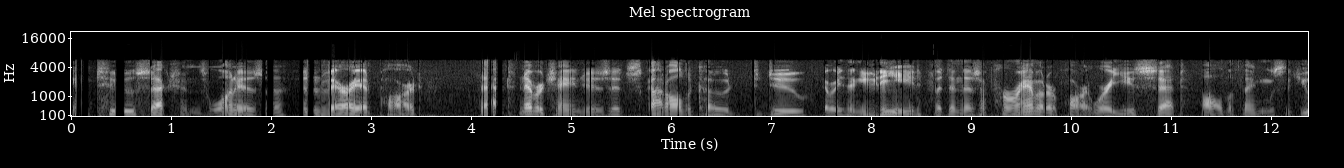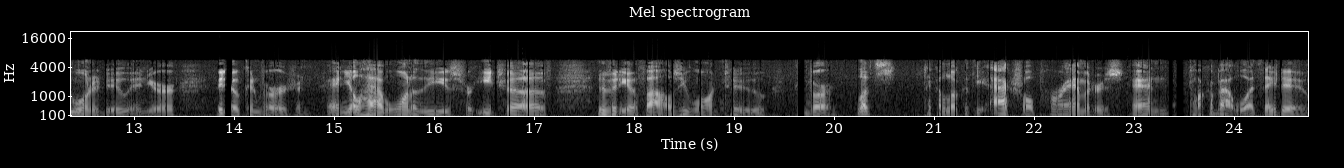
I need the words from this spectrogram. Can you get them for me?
in two sections. One is the invariant part that never changes. It's got all the code to do everything you need. But then there's a parameter part where you set all the things that you want to do in your video conversion. And you'll have one of these for each of the video files you want to convert. Let's take a look at the actual parameters and talk about what they do.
